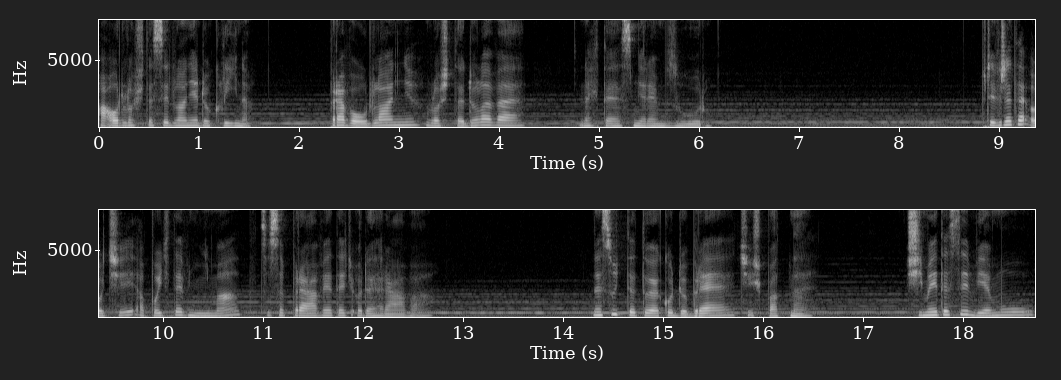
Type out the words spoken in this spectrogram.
a odložte si dlaně do klína. Pravou dlaň vložte do levé, nechte je směrem vzhůru. Přivřete oči a pojďte vnímat, co se právě teď odehrává. Nesuďte to jako dobré či špatné. Všímejte si věmů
